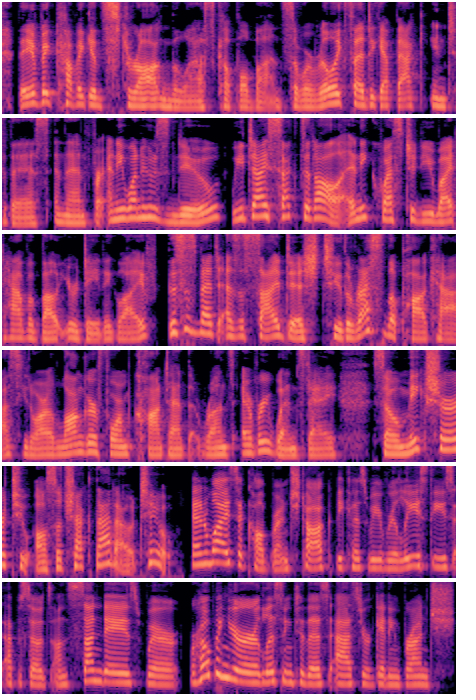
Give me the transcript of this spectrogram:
they have been coming in strong the last couple months. So we're really excited to get back into this. And then for anyone who's new, we dissect it all. Any question you might have about your dating life. This is meant as a side dish to the rest of the podcast, you know, our longer form content that runs every Wednesday. So make sure to also check that out too. And why is it called Brunch Talk? Because we release these episodes on Sundays where we're hoping you're listening to this as you're getting brunch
